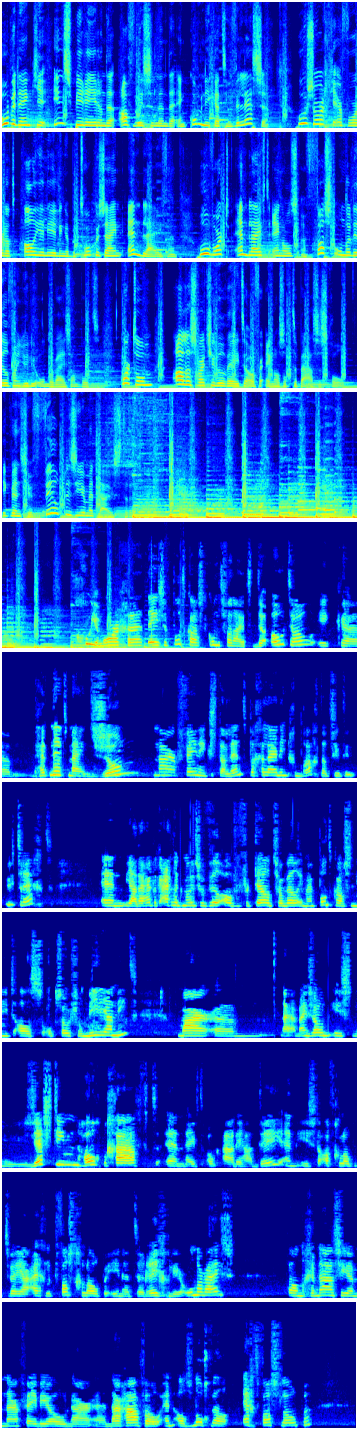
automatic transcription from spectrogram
Hoe bedenk je inspirerende, afwisselende en communicatieve lessen? Hoe zorg je ervoor dat al je leerlingen betrokken zijn en blijven? Hoe wordt en blijft Engels een vast onderdeel van jullie onderwijsaanbod? Kortom, alles wat je wil weten over Engels op de basisschool. Ik wens je veel plezier met luisteren. Goedemorgen, deze podcast komt vanuit de auto. Ik uh, heb net mijn zoon naar Phoenix Talentbegeleiding gebracht. Dat zit in Utrecht. En ja, daar heb ik eigenlijk nooit zoveel over verteld, zowel in mijn podcast niet als op social media niet. Maar um, nou ja, mijn zoon is nu 16, hoogbegaafd en heeft ook ADHD. En is de afgelopen twee jaar eigenlijk vastgelopen in het uh, regulier onderwijs. Van gymnasium naar VWO naar, uh, naar HAVO en alsnog wel echt vastlopen.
